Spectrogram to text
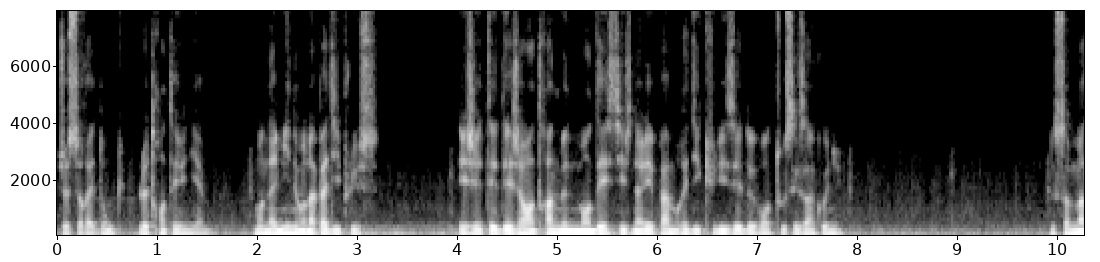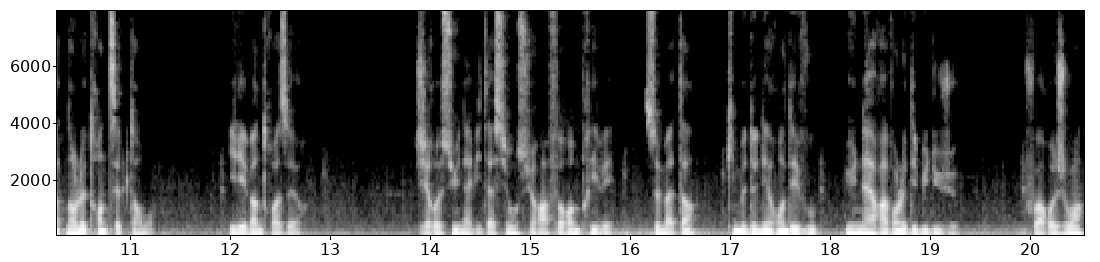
Je serais donc le 31e. Mon ami ne m'en a pas dit plus, et j'étais déjà en train de me demander si je n'allais pas me ridiculiser devant tous ces inconnus. Nous sommes maintenant le 30 septembre. Il est 23 heures. J'ai reçu une invitation sur un forum privé ce matin qui me donnait rendez-vous une heure avant le début du jeu. Une fois rejoint,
